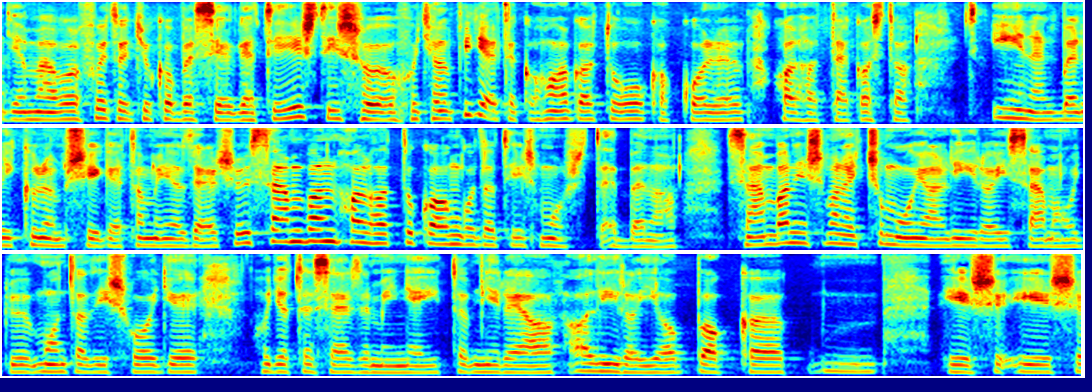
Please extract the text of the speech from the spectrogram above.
Nagy Emmával folytatjuk a beszélgetést, és hogyha figyeltek a hallgatók, akkor hallhatták azt a énekbeli különbséget, ami az első számban hallhattuk a hangodat, és most ebben a számban, és van egy csomó olyan lírai szám, ahogy mondtad is, hogy, hogy a te szerzeményei többnyire a, a líraiabbak, és, és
